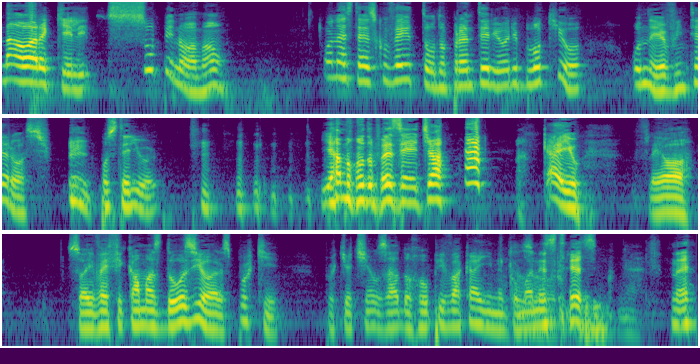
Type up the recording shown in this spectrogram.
Na hora que ele supinou a mão, o anestésico veio todo para anterior e bloqueou o nervo interósseo posterior. e a mão do paciente, ó, caiu. Falei, ó, isso aí vai ficar umas 12 horas. Por quê? Porque eu tinha usado roupa e vacaína como Usou. anestésico, né?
